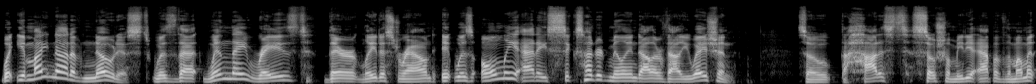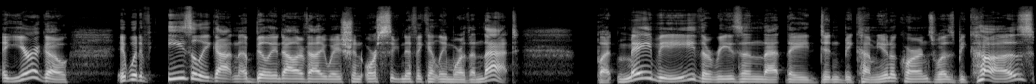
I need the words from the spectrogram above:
What you might not have noticed was that when they raised their latest round, it was only at a $600 million valuation. So, the hottest social media app of the moment. A year ago, it would have easily gotten a billion dollar valuation or significantly more than that. But maybe the reason that they didn't become unicorns was because,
